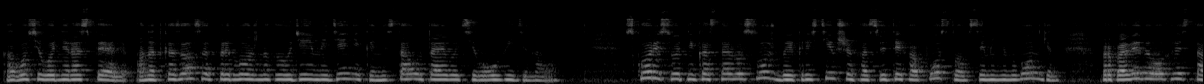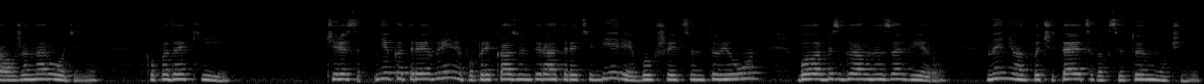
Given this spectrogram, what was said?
кого сегодня распяли. Он отказался от предложенных иудеями денег и не стал утаивать всего увиденного. Вскоре сотник оставил службы и крестивших от святых апостолов с именем Лонгин проповедовал Христа уже на родине, в Каппадокии. Через некоторое время по приказу императора Тиберия бывший Центурион был обезглавлен за веру. Ныне он почитается как святой мученик.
